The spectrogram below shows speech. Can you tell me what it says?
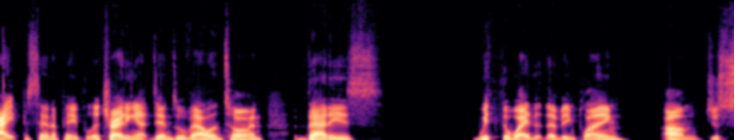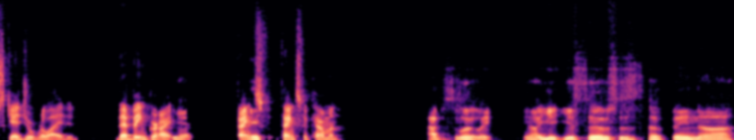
Eight percent of people are trading out Denzel Valentine. That is, with the way that they've been playing, um, just schedule related. They've been great. Yeah. Thanks, thanks for coming. Absolutely. You know, your, your services have been uh,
